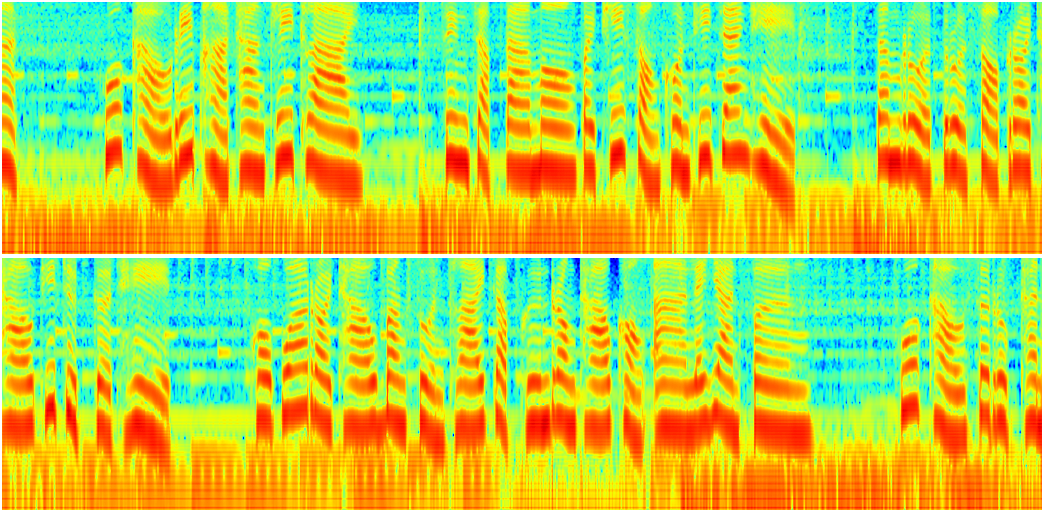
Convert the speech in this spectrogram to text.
าก พวกเขารีบหาทางคลี่คลาย จึงจับตามองไปที่สองคนที่แจ้งเหตุ ตำรวจตรวจสอบรอยเท้าที่จุดเกิดเหตุ พบว่ารอยเท้าบางส่วนคล้ายกับพื้นรองเท้าของอาและยานเฟิง พวกเขาสรุปทัน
